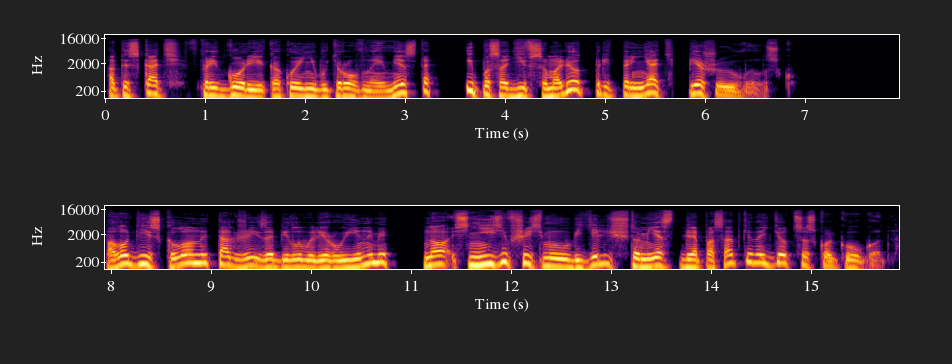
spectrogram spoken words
отыскать в предгорье какое-нибудь ровное место и, посадив самолет, предпринять пешую вылазку. Пологие склоны также изобиловали руинами, но, снизившись, мы убедились, что мест для посадки найдется сколько угодно.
